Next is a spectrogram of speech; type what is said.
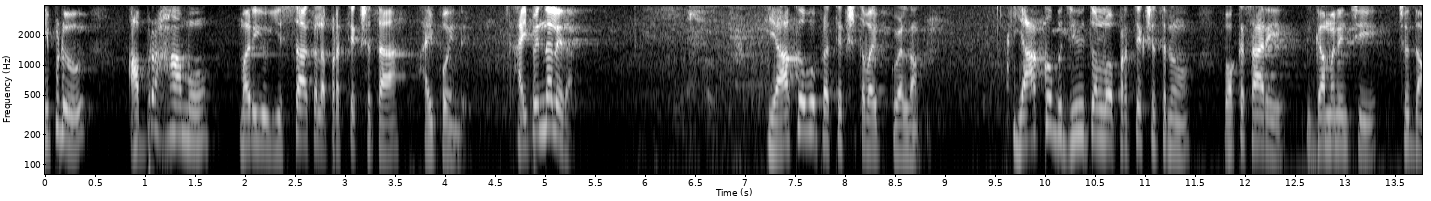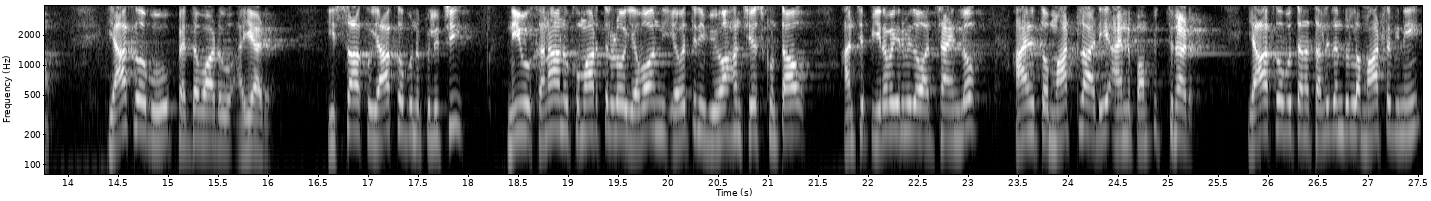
ఇప్పుడు అబ్రహాము మరియు ఇస్సాకుల ప్రత్యక్షత అయిపోయింది. అయిపోయిందా లేదా? యాకోబు ప్రత్యక్షత వైపుకు వెళ్దాం. యాకోబు జీవితంలో ప్రత్యక్షతను ఒక్కసారి గమనించి చూద్దాం. యాకోబు పెద్దవాడు అయ్యాడు. ఇస్సాకు యాకోబును పిలిచి నీవు కనాను కుమార్తెలలో ఎవరిని యువతిని వివాహం చేసుకుంటావు అని చెప్పి ఇరవై ఎనిమిదో అధ్యాయంలో ఆయనతో మాట్లాడి ఆయన పంపిస్తున్నాడు. యాకోబు తన తల్లిదండ్రుల మాట విని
